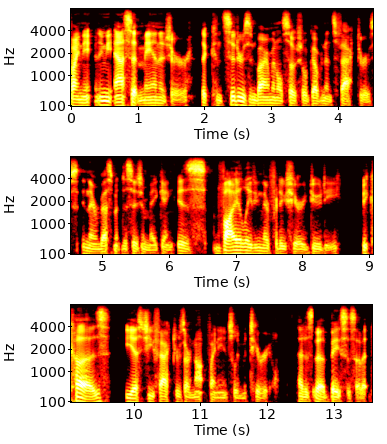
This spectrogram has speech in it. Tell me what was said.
any asset manager that considers environmental social governance factors in their investment decision making is violating their fiduciary duty because ESG factors are not financially material. That is the basis of it.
